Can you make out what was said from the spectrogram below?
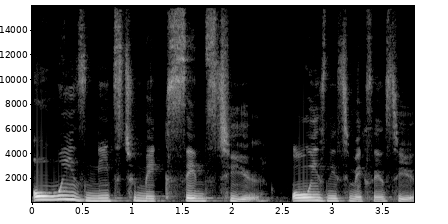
always needs to make sense to you. Always needs to make sense to you.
